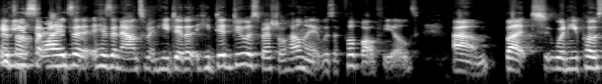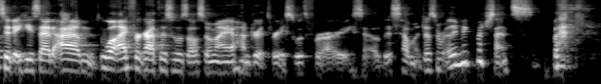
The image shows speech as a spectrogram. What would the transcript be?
if you not saw his, his announcement, he did a, he did do a special helmet. It was a football field, um, but when he posted it, he said, um, "Well, I forgot this was also my hundredth race with Ferrari, so this helmet doesn't really make much sense." But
